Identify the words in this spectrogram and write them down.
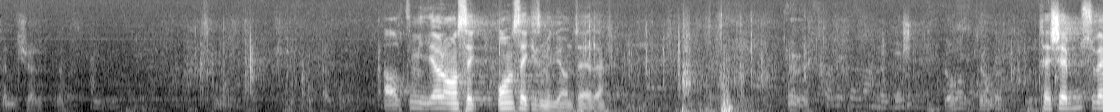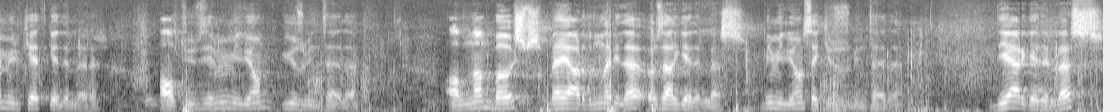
Sen işaretle. 6 milyar 18, 18 milyon TL. Evet. Teşebbüs ve mülkiyet gelirleri 620 milyon 100 bin TL. Alınan bağış ve yardımlar ile özel gelirler 1 milyon 800 bin TL. Diğer gelirler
